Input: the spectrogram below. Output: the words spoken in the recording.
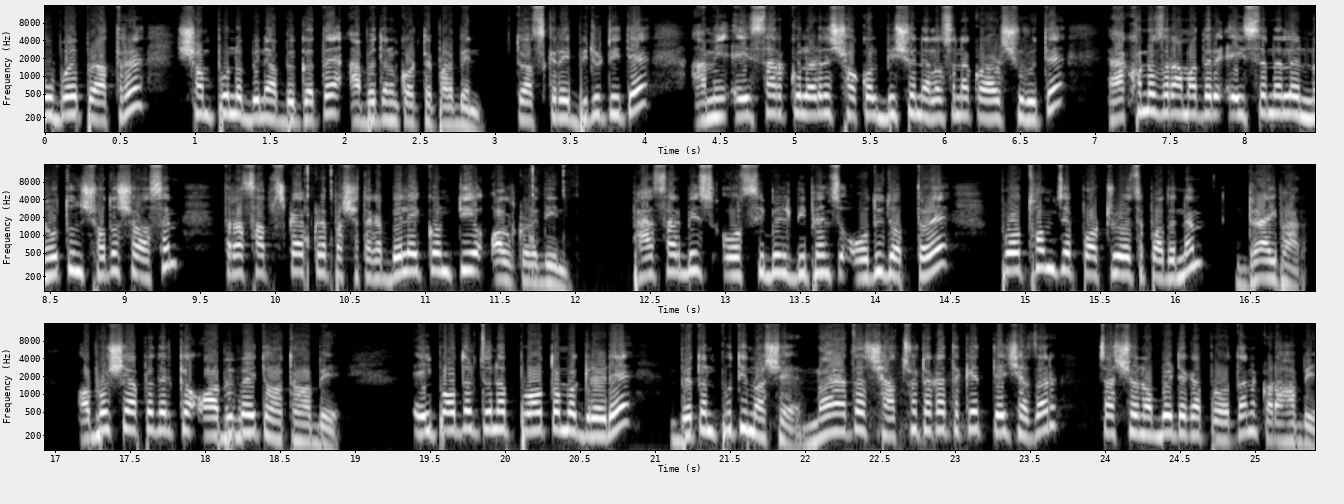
উভয় প্রার্থীরা সম্পূর্ণ বিনা অভিজ্ঞতায় আবেদন করতে পারবেন। তো আজকের এই ভিডিওটিতে আমি এই সার্কুলারের সকল বিষয় নিয়ে আলোচনা করার শুরুতে এখনও যারা আমাদের এই চ্যানেলের নতুন সদস্য আছেন, তারা সাবস্ক্রাইব করে পাশে থাকা বেল আইকনটি অল করে দিন। ফায়ার সার্ভিস ও সিভিল ডিফেন্স অধিদপ্তরে প্রথম যে পদটি রয়েছে পদের নাম ড্রাইভার। অবশ্যই আপনাদেরকে অবিবাহিত হতে হবে। এই পদের জন্য প্রথম গ্রেডে বেতন প্রতি মাসে নয় হাজার সাতশো টাকা থেকে তেইশ হাজার চারশো নব্বই টাকা প্রদান করা হবে।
